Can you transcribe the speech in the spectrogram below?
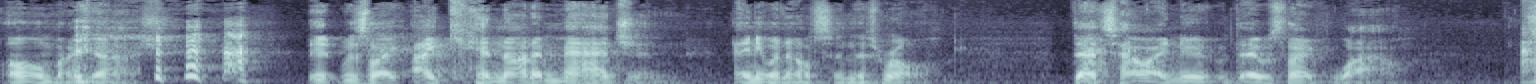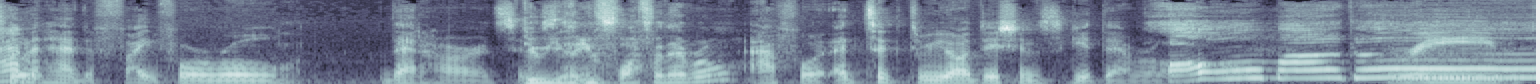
Oh my gosh. it was like I cannot imagine anyone else in this role. That's how I knew. That was like, wow. I So- haven't had to fight for a role that hard since. do You, you fought for that role? I fought. I took three auditions to get that role. Oh my god. Three,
